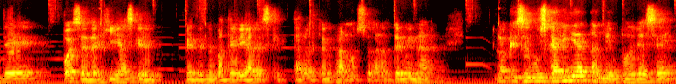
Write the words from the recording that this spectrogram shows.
de pues energías que dependen de materiales que tarde o temprano se van a terminar. Lo que se buscaría también podría ser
